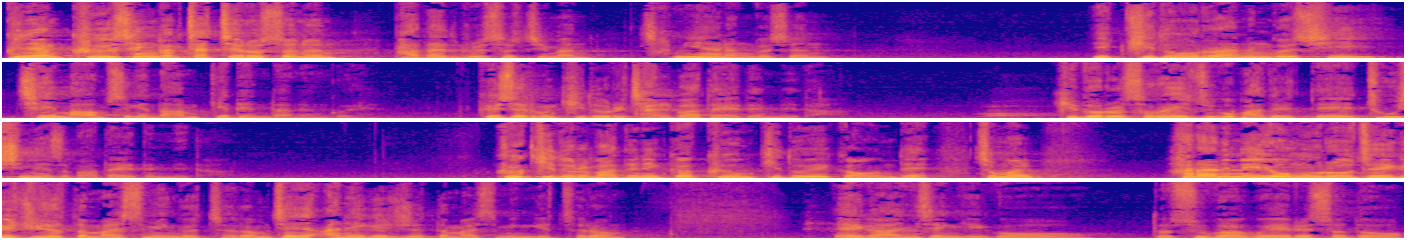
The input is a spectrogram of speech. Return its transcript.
그냥 그 생각 자체로서는 받아들였었지만 참 희한한 것은 이 기도를 하는 것이 제 마음속에 남게 된다는 거예요. 그래서 여러분 기도를 잘 받아야 됩니다. 기도를 서로 해주고 받을 때 조심해서 받아야 됩니다. 그 기도를 받으니까 그 기도의 가운데 정말 하나님의 영으로 저에게 주셨던 말씀인 것처럼 제 아내에게 주셨던 말씀인 것처럼 애가 안 생기고 또 수고하고 애를 써도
